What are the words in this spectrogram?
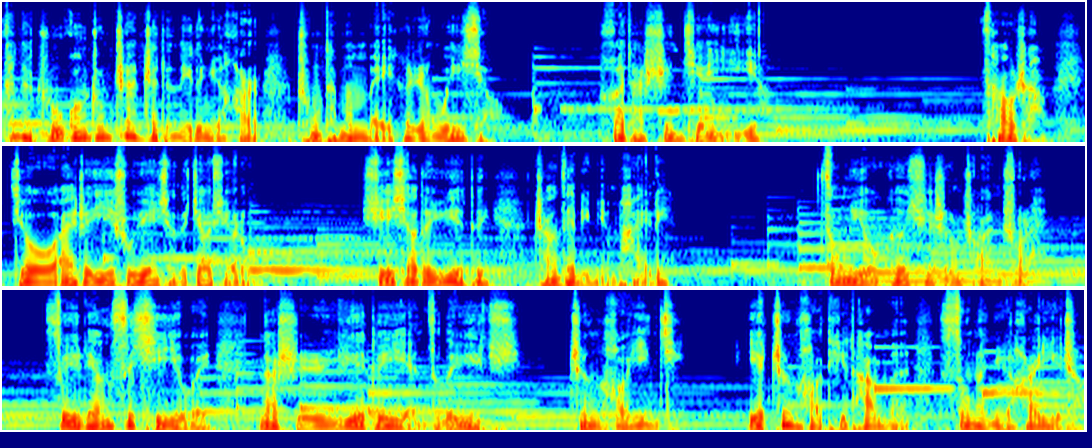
看到烛光中站着的那个女孩冲他们每个人微笑，和她生前一样。操场就挨着艺术院校的教学楼，学校的乐队常在里面排练，总有歌曲声传出来。所以梁思琪以为那是乐队演奏的乐曲，正好应景，也正好替他们送了女孩一程。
